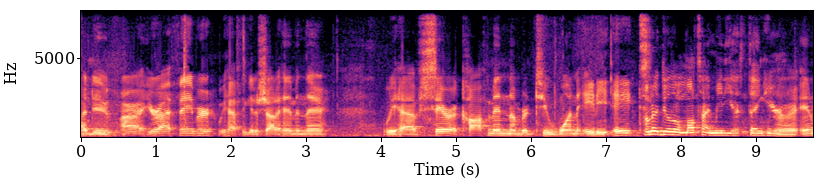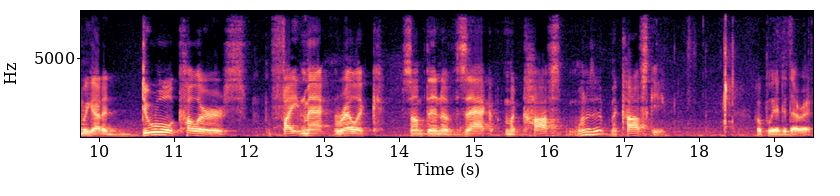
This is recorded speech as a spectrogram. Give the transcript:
I do. All right, Urijah Faber. We have to get a shot of him in there. We have Sarah Kaufman, numbered to 188. I'm gonna do a little multimedia thing here. right, and we got a dual colors fight mat relic something of Zach Makovsky. What is it? Makovsky. Hopefully I did that right.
